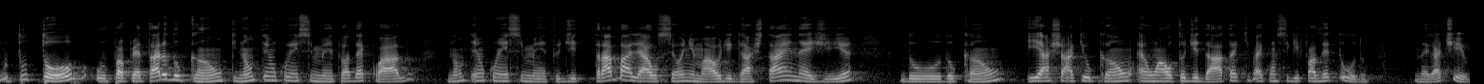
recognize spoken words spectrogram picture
O tutor, o proprietário do cão, que não tem um conhecimento adequado, não tem um conhecimento de trabalhar o seu animal, de gastar a energia do, do cão e achar que o cão é um autodidata que vai conseguir fazer tudo. Negativo.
